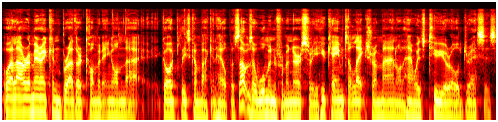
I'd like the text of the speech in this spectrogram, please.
Well, our American brother commenting on that, God, please come back and help us. That was a woman from a nursery who came to lecture a man on how his two year old dresses.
